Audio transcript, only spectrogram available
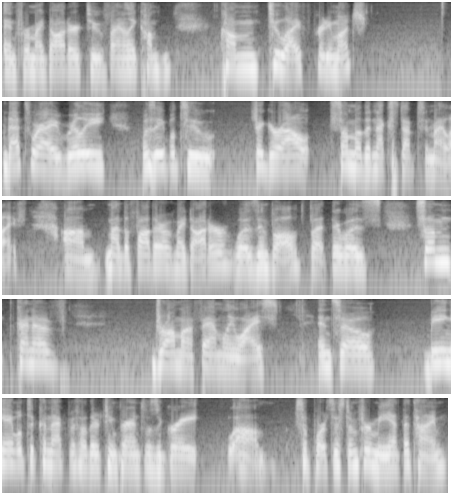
and for my daughter to finally come come to life pretty much that's where I really was able to figure out some of the next steps in my life. Um, my, the father of my daughter was involved, but there was some kind of drama family wise. And so being able to connect with other teen parents was a great um, support system for me at the time.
